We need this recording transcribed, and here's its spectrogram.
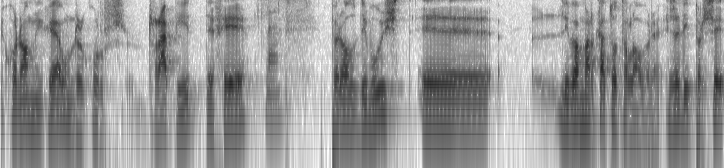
econòmica, un recurs ràpid de fer, Clar. però el dibuix eh, li va marcar tota l'obra. És a dir, per ser,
